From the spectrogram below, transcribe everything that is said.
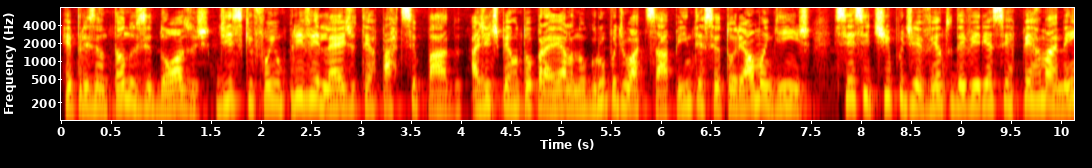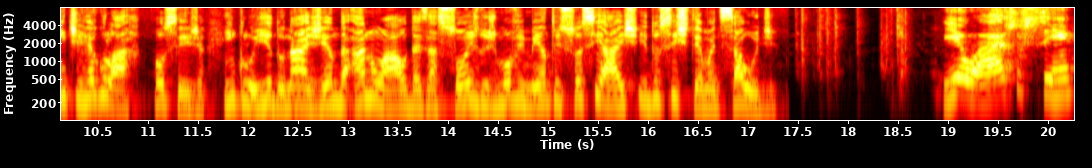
representando os idosos, disse que foi um privilégio ter participado. A gente perguntou para ela no grupo de WhatsApp Intersetorial Manguinhos se esse tipo de evento deveria ser permanente e regular, ou seja, incluído na agenda anual das ações dos movimentos sociais e do sistema de saúde. E eu acho sim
